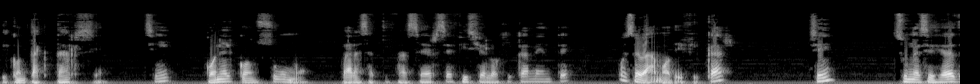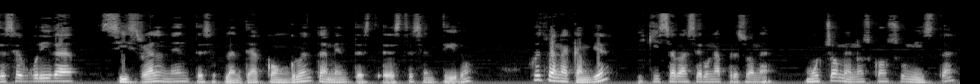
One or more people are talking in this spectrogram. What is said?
y contactarse, ¿sí? Con el consumo para satisfacerse fisiológicamente, pues se va a modificar, ¿sí? Sus necesidades de seguridad, si realmente se plantea congruentemente este, este sentido, pues van a cambiar y quizá va a ser una persona mucho menos consumista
